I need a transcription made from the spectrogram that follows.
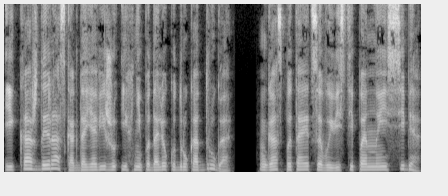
И каждый раз, когда я вижу их неподалеку друг от друга, Гас пытается вывести Пенна из себя.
